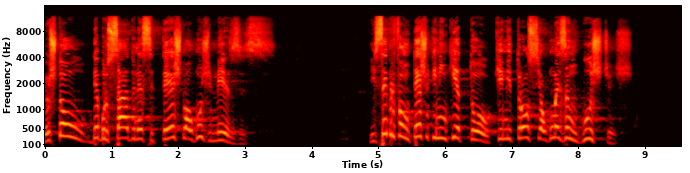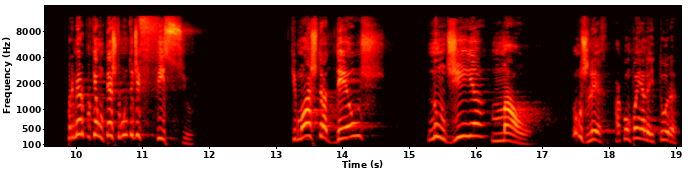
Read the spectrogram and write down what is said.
Eu estou debruçado nesse texto há alguns meses. E sempre foi um texto que me inquietou, que me trouxe algumas angústias. Primeiro, porque é um texto muito difícil, que mostra Deus num dia mau. Vamos ler, acompanhe a leitura.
